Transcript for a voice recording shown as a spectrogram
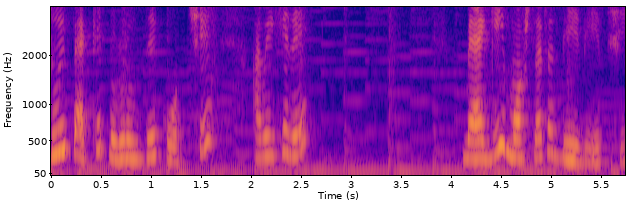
দুই প্যাকেট নুডলস দিয়ে করছি। আমি এখানে ম্যাগি মশলাটা দিয়ে দিয়েছি।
